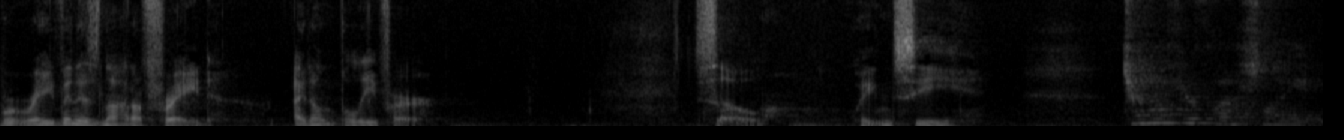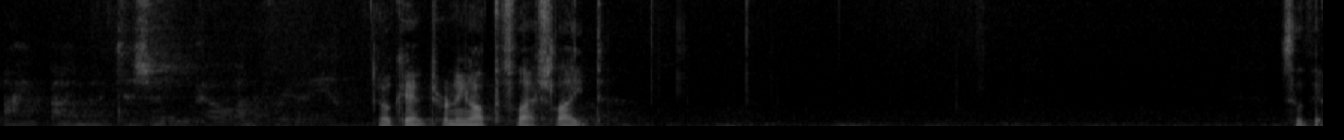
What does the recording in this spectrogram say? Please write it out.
Raven is not afraid. I don't believe her. So, wait and see. Turn off your flashlight. I, I'm going to show you how unafraid I am. Okay, I'm turning off the flashlight. So the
